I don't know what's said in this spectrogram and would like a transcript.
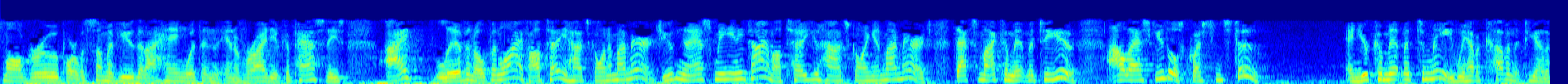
small group or with some of you that I hang with in, in, a variety of capacities, I live an open life. I'll tell you how it's going in my marriage. You can ask me anytime. I'll tell you how it's going in my marriage. That's my commitment to you. I'll ask you those questions too. And your commitment to me, we have a covenant together,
